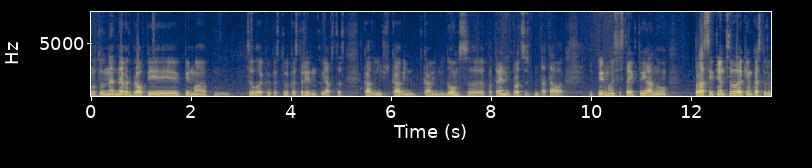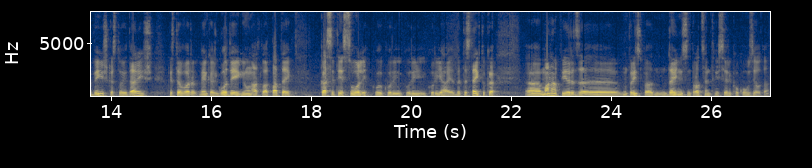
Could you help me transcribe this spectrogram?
nu, tu ne, nevari braukt pie pirmā cilvēka, kas, tu, kas tur ir. Nu, tu jāapstāsta, kāda viņš, kā viņa, kā viņa domas ā, par treniņu procesu un tā tālāk. Bet pirmais, es teiktu, jā, nu, prasīt tiem cilvēkiem, kas tur ir bijuši, kas to ir darījuši, kas tev var vienkārši godīgi un atklāti pateikt, kas ir tie soļi, kur, kuri, kuri, kuri jāiet. Bet es teiktu, ka uh, manā pieredzē, nu, principā 90% visi ir kaut ko uzjautā.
